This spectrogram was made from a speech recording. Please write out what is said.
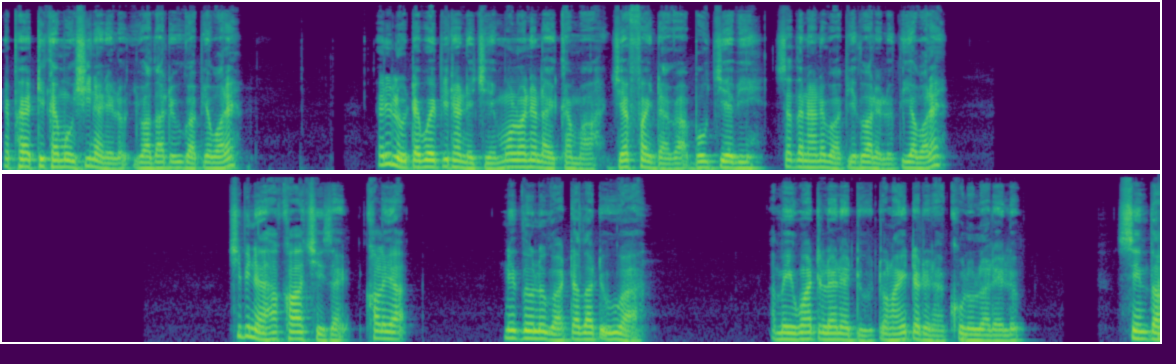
နှစ်ဖက်ထိခိုက်မှုရှိနိုင်တယ်လို့ရွာသားတဦးကပြောပါတယ်။အဲဒီလိုတိုက်ပွဲပြင်းထန်နေခြင်းမွန်လွှမ်းတဲ့နိုင်ခန့်မှာ Jet Fighter ကဗုံးကျဲပြီးစက်တနာနဲ့ပါပြေးသွားတယ်လို့သိရပါတယ်။ချီပီနယ်ဟာခါခြေဆိုင်ခလရနေသူလူကတသတူဟာအမေဝမ်တလဲနဲ့တူတော်လိုင်းတက်တဲ့ခိုလိုလာတယ်လို့စင်တာ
